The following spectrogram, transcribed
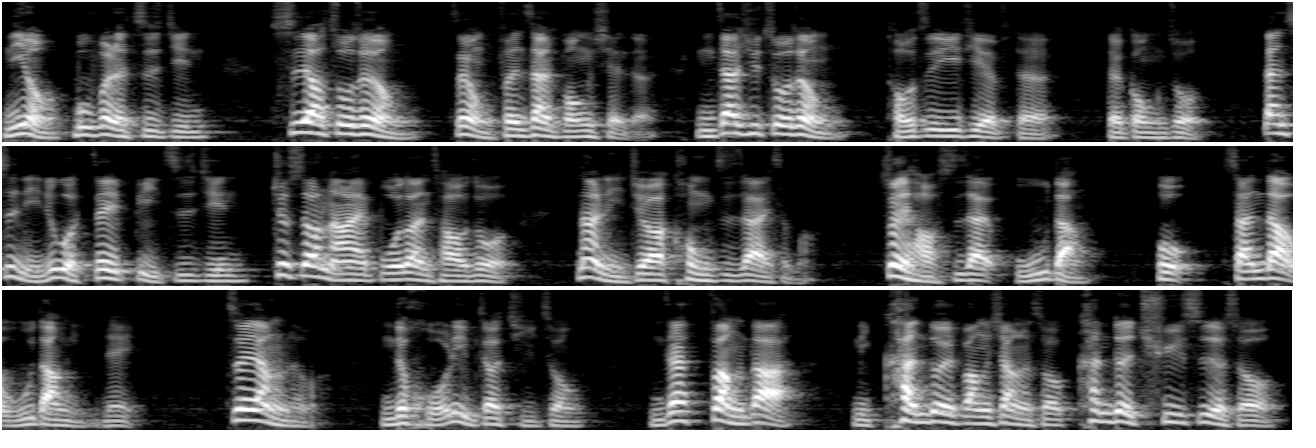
你有部分的资金是要做这种这种分散风险的，你再去做这种投资 ETF 的的工作。但是你如果这笔资金就是要拿来波段操作，那你就要控制在什么？最好是在五档或三到五档以内，这样的你的活力比较集中。你在放大，你看对方向的时候，看对趋势的时候，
